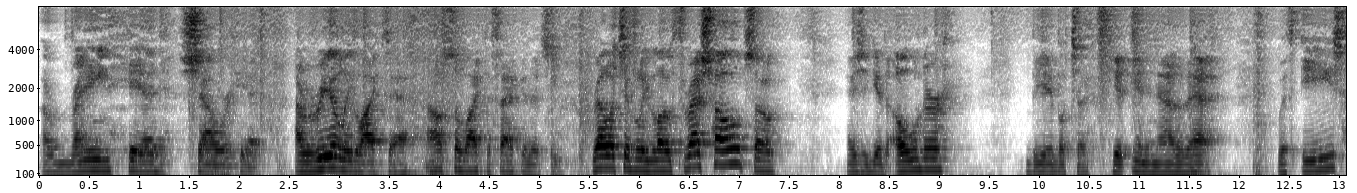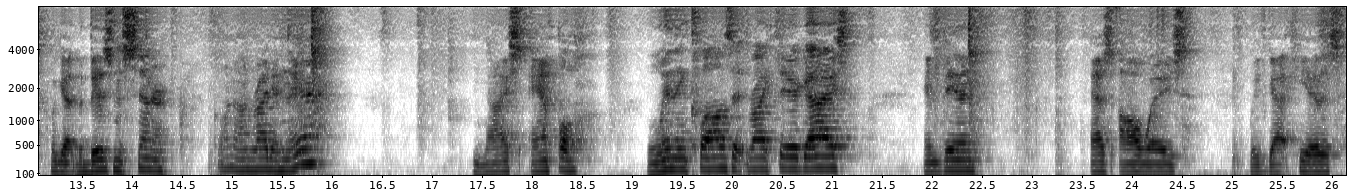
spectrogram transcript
a rain head shower head. I really like that. I also like the fact that it's relatively low threshold. So as you get older, be able to get in and out of that with ease. We got the business center going on right in there. Nice ample linen closet right there, guys. And then, as always, we've got his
